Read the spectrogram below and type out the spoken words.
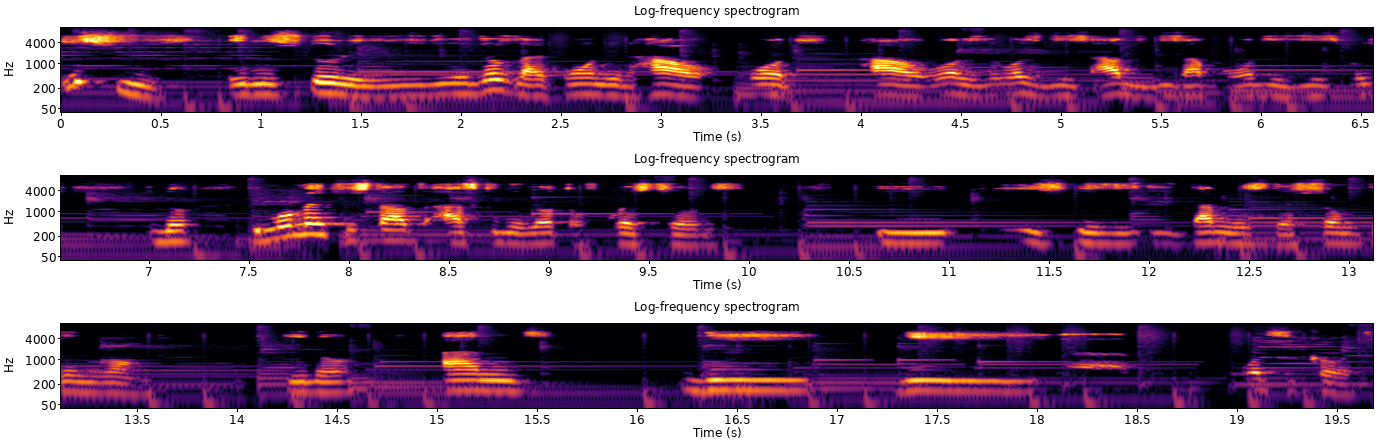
issues in the story. You're just like wondering how, what, how, what's what's this, how did this happen, what is this? You know, the moment you start asking a lot of questions, that means there's something wrong, you know, and the the uh, what's it called?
